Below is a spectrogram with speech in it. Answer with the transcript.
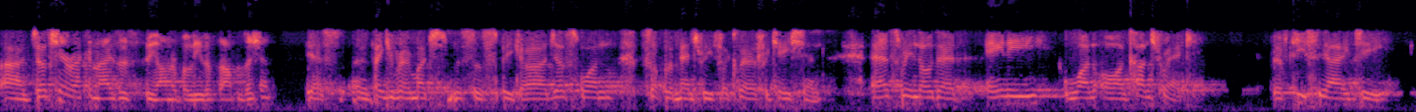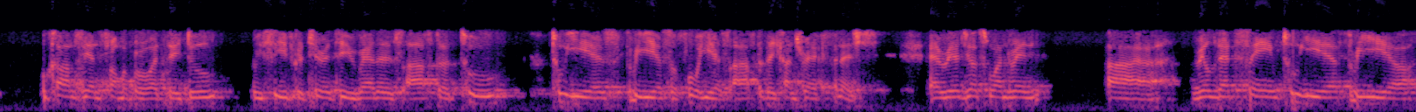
Uh, Judge Chair recognizes the Honorable Leader of the Opposition. Yes, uh, thank you very much, Mr. Speaker. Uh, just one supplementary for clarification. As we know that anyone on contract with TCIG who comes in from abroad, they do receive gratuity, whether it's after two, two years, three years, or four years after the contract finish. And we're just wondering uh, will that same two-year, three-year,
